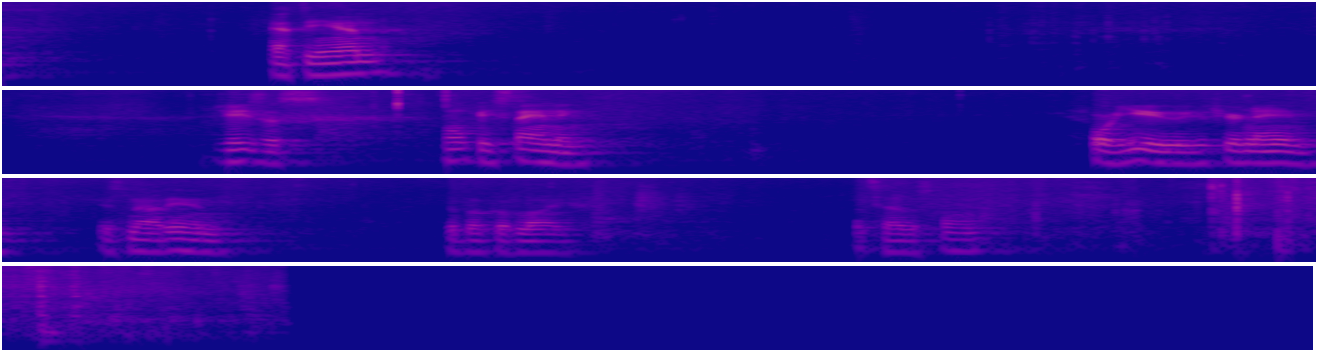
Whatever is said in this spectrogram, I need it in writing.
At the end? Jesus won't be standing for you if your name is not in the book of life. Let's have a song.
